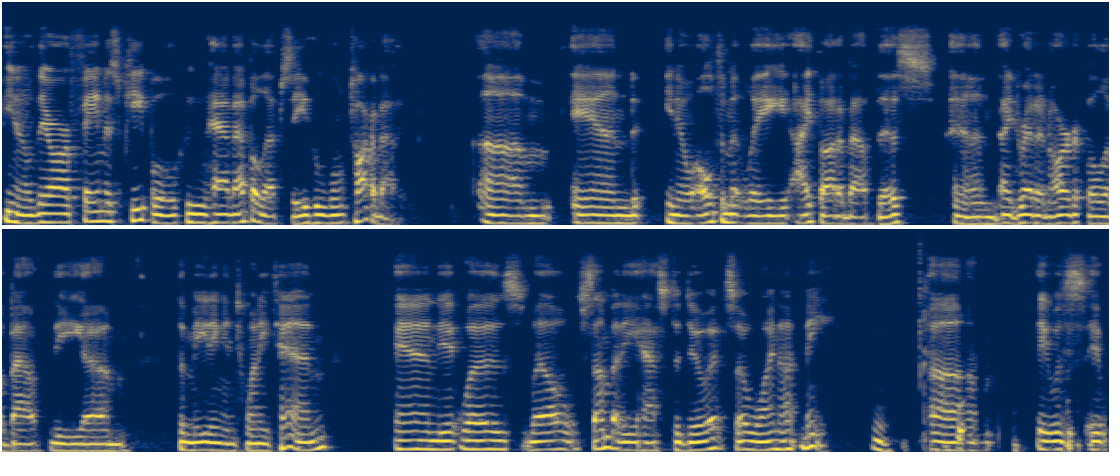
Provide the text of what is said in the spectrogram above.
you know there are famous people who have epilepsy who won't talk about it, um, and you know, ultimately, I thought about this, and I'd read an article about the um, the meeting in 2010, and it was, well, somebody has to do it, so why not me? Hmm. Um, it was it was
